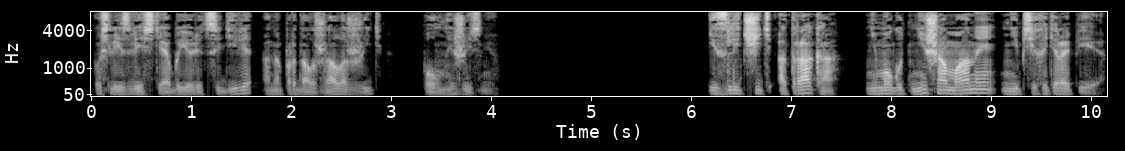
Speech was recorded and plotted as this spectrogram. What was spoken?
после известия об ее рецидиве она продолжала жить полной жизнью. Излечить от рака не могут ни шаманы, ни психотерапия.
